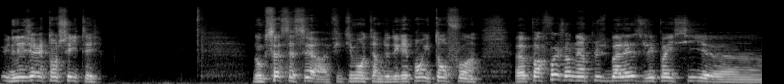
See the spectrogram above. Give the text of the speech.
légère étanchéité. Donc ça, ça sert effectivement en termes de dégrippement. Il t'en faut un. Euh, parfois, j'en ai un plus balèze. Je l'ai pas ici, euh,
